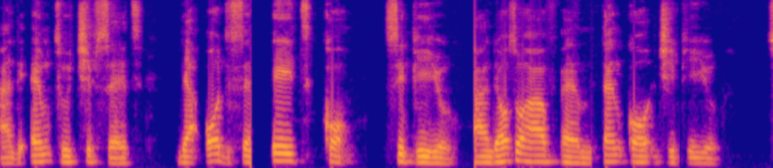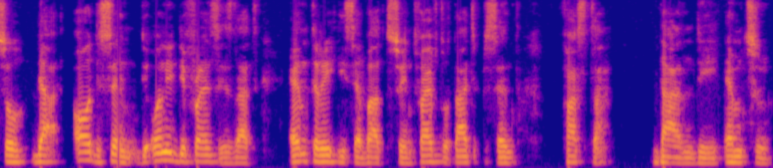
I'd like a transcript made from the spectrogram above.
and the M2 chipsets, they are all the same 8 core CPU and they also have um, 10 core GPU. So they are all the same. The only difference is that M3 is about 25 to 30% faster than the M2,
